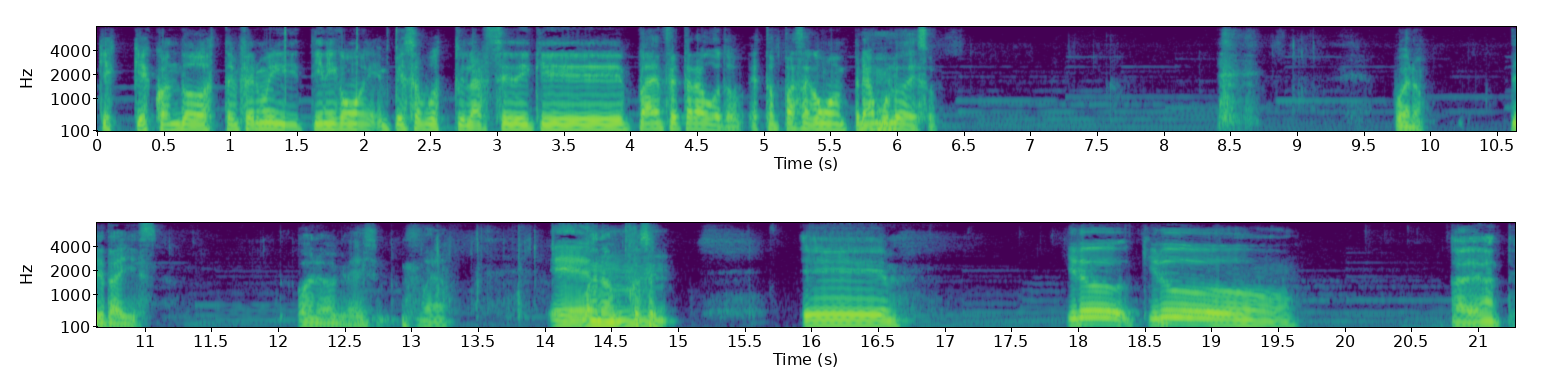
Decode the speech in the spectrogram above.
Que es, que es cuando está enfermo y tiene como empieza a postularse de que va a enfrentar a Goto. Esto pasa como en preámbulo de eso. bueno, detalles. ¿O no? Es- bueno. Em, Bueno, entonces- Eh, quiero, quiero, adelante.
